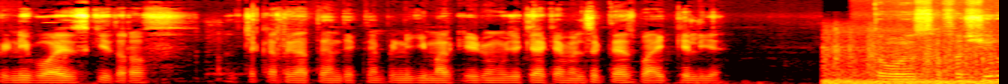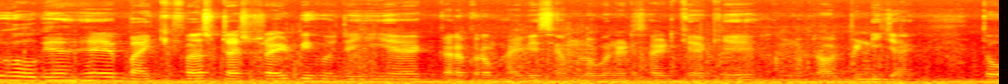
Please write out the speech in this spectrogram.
Pindi boys की तरफ़ चक्कर लगाते हैं देखते हैं पिंडी की मार्केट में मुझे क्या क्या मिल सकता है इस बाइक के लिए। तो सफ़र शुरू हो गया है बाइक की फ़र्स्ट टेस्ट राइड भी हो रही है। कराक्रम हाईवे से हम लोगों ने डिसाइड किया कि हम लोग रावलपिंडी जाएँ। तो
